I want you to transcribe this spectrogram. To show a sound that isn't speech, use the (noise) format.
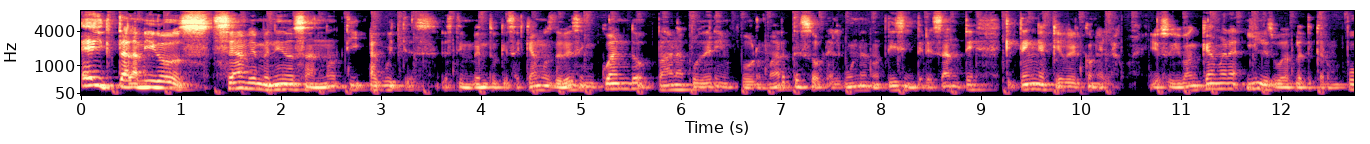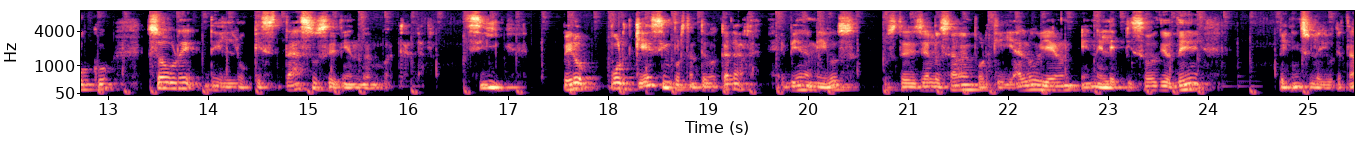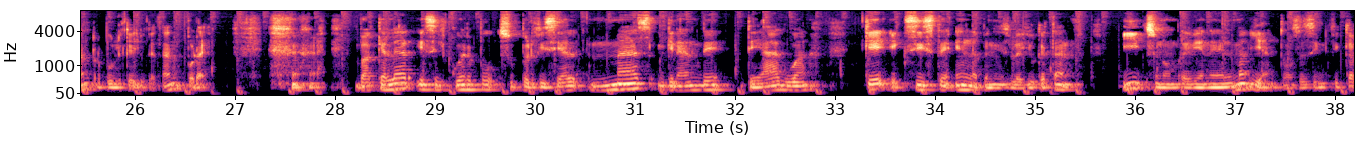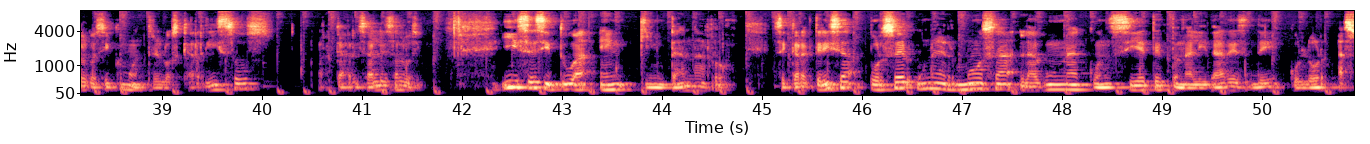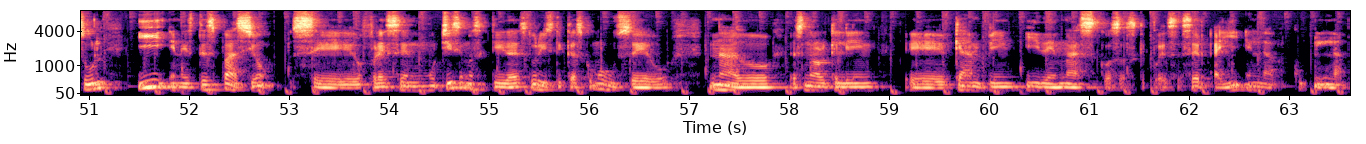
Hey, ¿qué tal amigos? Sean bienvenidos a Noti Agüites, este invento que sacamos de vez en cuando para poder informarte sobre alguna noticia interesante que tenga que ver con el agua. Yo soy Iván Cámara y les voy a platicar un poco sobre de lo que está sucediendo en Bacalar. Sí, pero ¿por qué es importante Bacalar? Eh, bien amigos, ustedes ya lo saben porque ya lo vieron en el episodio de Península de Yucatán, República de Yucatán, por ahí. (laughs) Bacalar es el cuerpo superficial más grande de agua que existe en la península de Yucatán. Y su nombre viene del maya, entonces significa algo así como entre los carrizos, carrizales, algo así. Y se sitúa en Quintana Roo. Se caracteriza por ser una hermosa laguna con siete tonalidades de color azul y en este espacio se ofrecen muchísimas actividades turísticas como buceo, nado, snorkeling, eh, camping y demás cosas que puedes hacer ahí en la, en la,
